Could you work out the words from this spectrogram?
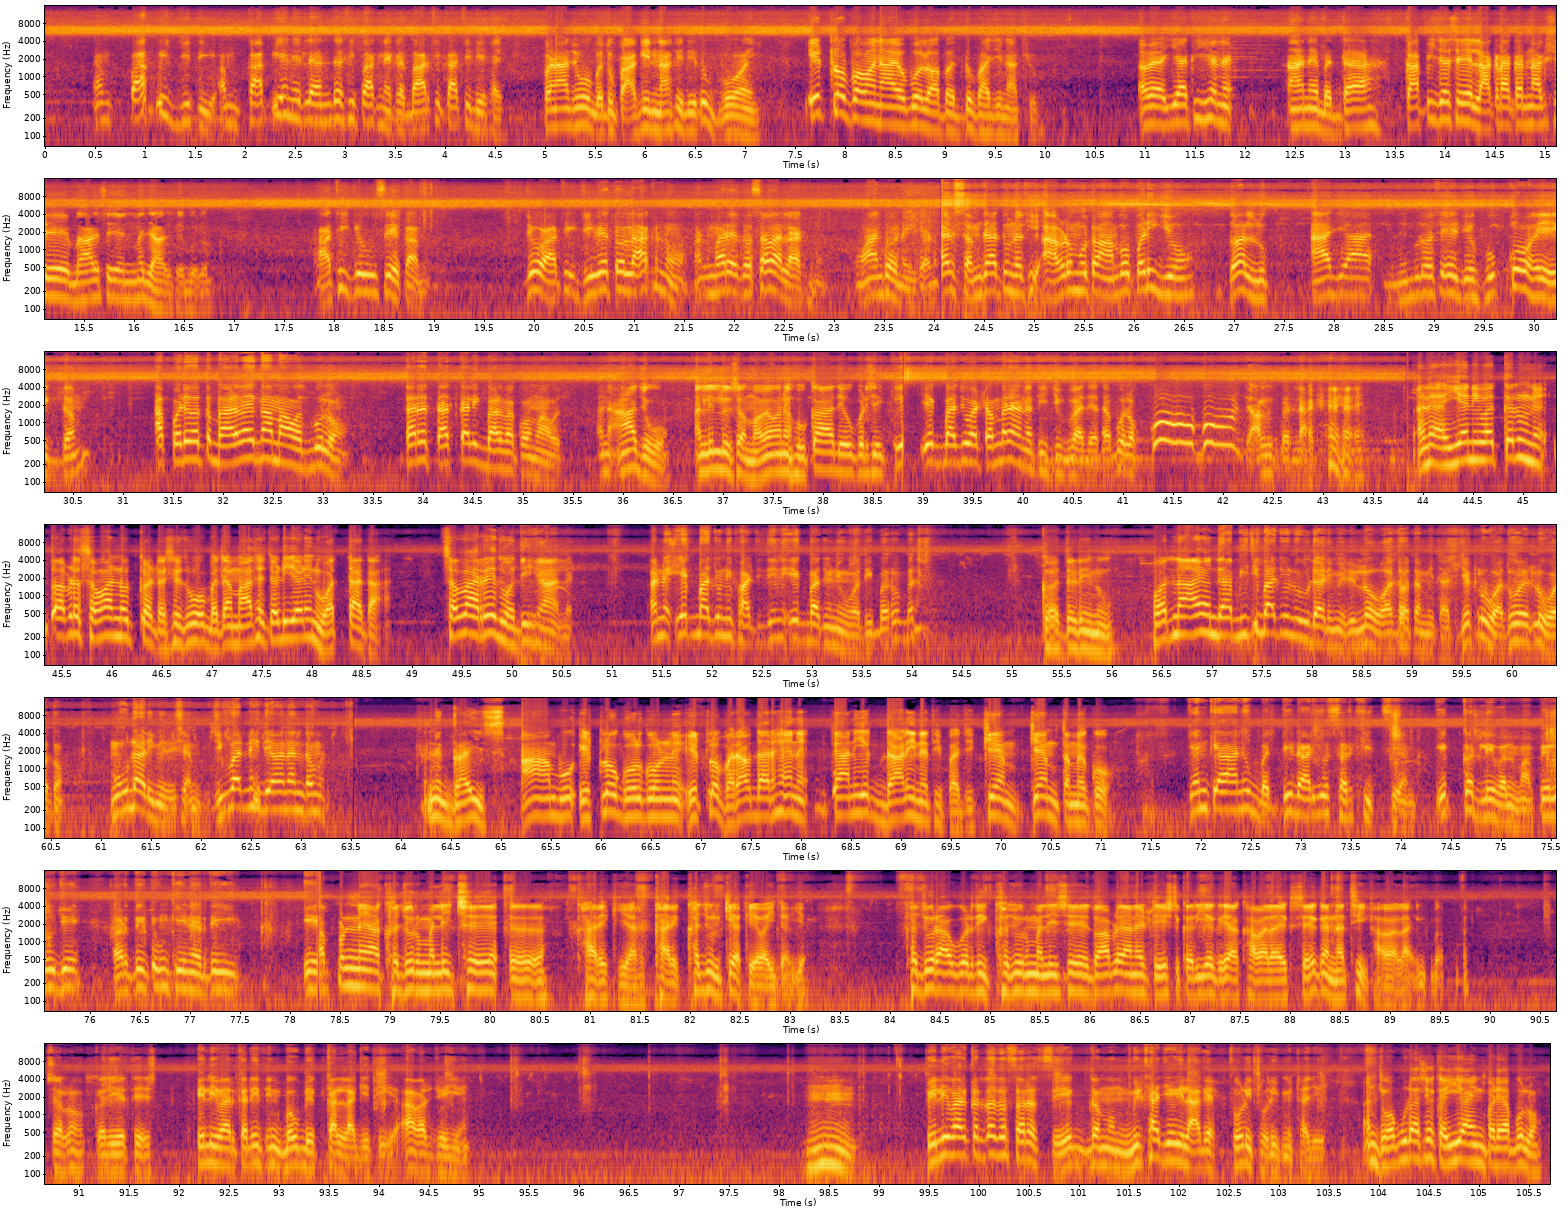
આમ પાકવી જ જીતી. આમ કાપીએ ને એટલે અંદરથી પાક નીકળે બહારથી કાચી દેખાય. પણ આ જુઓ, બધું પાકી નાખી દીધું, ભોય. એટલો પવન આવ્યો, બોલો આ બધું ભાજી નાખ્યું. હવે અહીંયાથી છે ને, આને બધા કાપી જશે, લાકડા કરી નાખશે બાળશે અને મજા આવશે, બોલો. હાથી જેવું છે કામ? જો હાથી જીવે તો લાખનો અને મરે તો સવા લાખનો. વાંધો નહીં, જાણો. યાર, સમજાતું નથી. આવડો મોટો આંબો પડી ગયો. તો આ આ જે આ લીમડો છે, જે હુક્કો છે એકદમ, આ પડ્યો તો બાળવાય કામ આવત, બોલો. તરત તાત્કાલિક બાળવા કોમ આવત? અને આ જુઓ. આ લીલું સમ હવે મને હુકા દેવું પડશે. કે એક બાજુ આ ટમરા નથી જીવવા દેતા. બોલો કો ચાલુ કરી નાખે અને અહીંયાની વાત કરું ને, તો આપણે સવારનો જ કટ હશે. જુઓ, બધા માથે ચડી ચડીને વધતા હતા. સવારે જ વધી છે આને અને એક બાજુની ફાટી હતી ને એક બાજુની વધી. બરોબર? ગધડીનું. વધના આવ્યો ને આ બીજી બાજુની ઉડાડી મેળી લો, વધો તમે તાર. જેટલું વધુ એટલું વધો. હું ઉડાડી મેળીશ એમ. જીવવા જ નહીં દેવાના ને તમે અને ગાઈસ આ આંબો એટલો ગોળ ગોળ ને એટલો ભરાવદાર હે ને કે આની એક ડાળી નથી પાજી કેમ? કેમ તમે કહો? કેમ કે આની બધી ડાળીઓ સરખી જ છે એમ. એક જ લેવલમાં. પેલું જે અડધી ટૂંકી ને અડધી એ આપણને આ ખજૂર મળી છે ખારેક યાર ખારેક. ખજૂર ક્યાં કહેવાય જાય ખજૂર આ ઉપરથી ખજૂર મળી છે તો આપણે આને ટેસ્ટ કરીએ કે આ ખાવા લાયક છે કે નથી ખાવા લાયક બરાબર. ચલો કરીએ ટેસ્ટ. પેલી વાર કરી હતી ને બહુ બેકાર લાગી હતી. આ વાર જોઈએ. હમ. પેલી વાર કરતા તો સરસ છે. એકદમ મીઠા જેવી લાગે. થોડી થોડી મીઠા જેવી. અને જોબુડા છે કઈ આવીને પડ્યા, બોલો.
